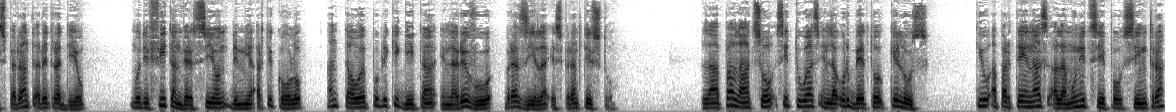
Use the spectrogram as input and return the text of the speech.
Esperanta retradio modifitan version de mia articolo antaue publicigita en la revuo Brasila Esperantisto. La palazzo situas en la urbeto Kelus, kiu appartenas alla municipo Sintra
